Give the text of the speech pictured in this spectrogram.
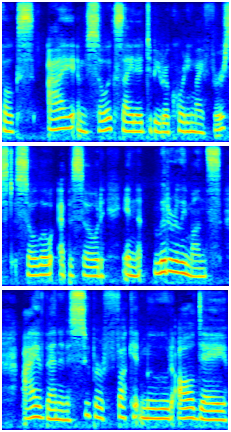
Folks, I am so excited to be recording my first solo episode in literally months. I have been in a super fuck it mood all day.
